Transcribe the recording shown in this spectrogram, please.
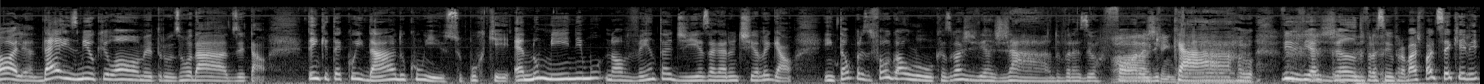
Olha, 10 mil quilômetros rodados e tal. Tem que ter cuidado com isso, porque é no mínimo 90 dias a garantia legal. Então, por exemplo, se for igual o Lucas, gosta de viajar do Brasil fora, ah, de carro, vive viajando para cima e para baixo, pode ser que ele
